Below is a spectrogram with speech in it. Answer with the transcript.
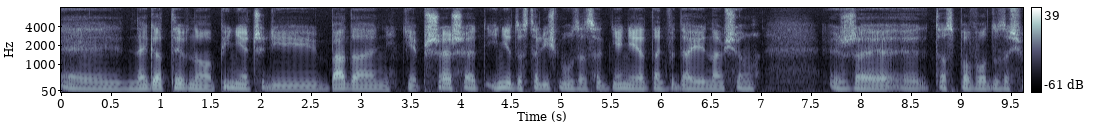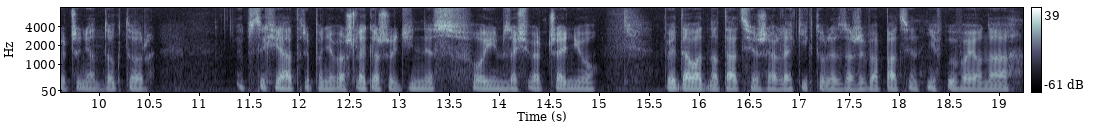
E, negatywną opinię, czyli badań nie przeszedł i nie dostaliśmy uzasadnienia, jednak wydaje nam się, że to z powodu zaświadczenia doktor psychiatry, ponieważ lekarz rodzinny w swoim zaświadczeniu wydał adnotację, że leki, które zażywa pacjent nie wpływają na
